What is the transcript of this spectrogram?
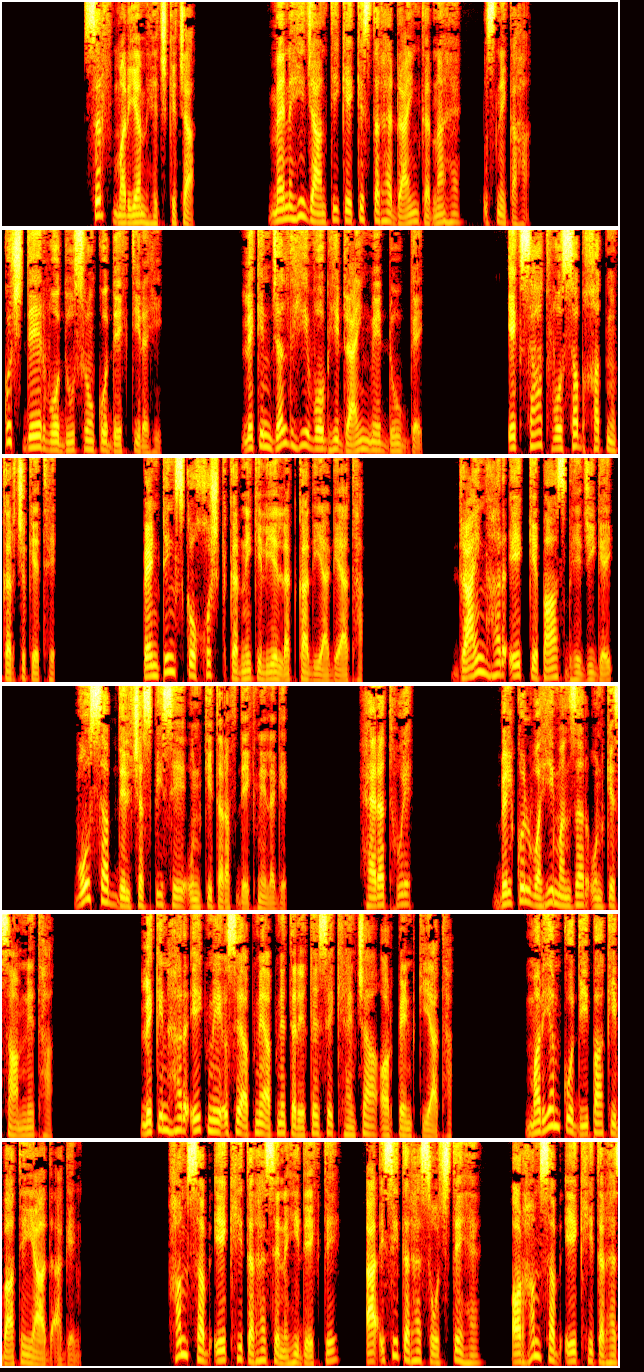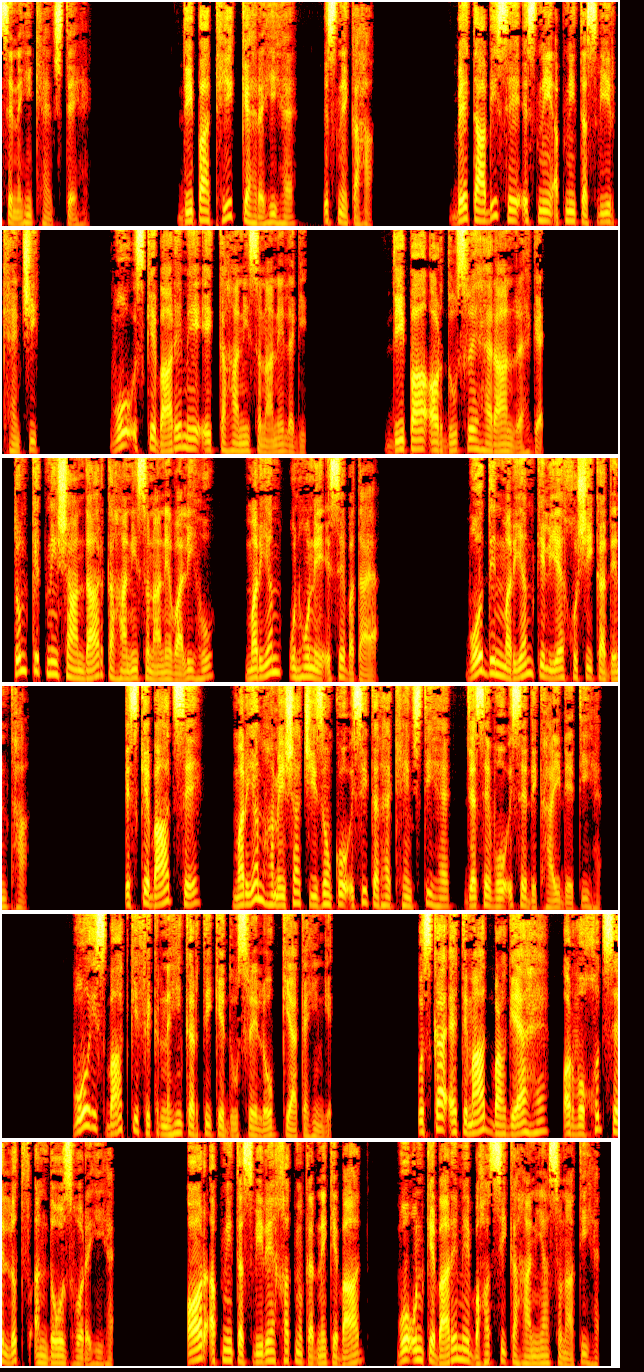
صرف مریم ہچکچا۔ میں نہیں جانتی کہ کس طرح ڈرائنگ کرنا ہے، اس نے کہا۔ کچھ دیر وہ دوسروں کو دیکھتی رہی۔ لیکن جلد ہی وہ بھی ڈرائنگ میں ڈوب گئی۔ ایک ساتھ وہ سب ختم کر چکے تھے۔ پینٹنگز کو خشک کرنے کے لیے لٹکا دیا گیا تھا۔ ڈرائنگ ہر ایک کے پاس بھیجی گئی۔ وہ سب دلچسپی سے ان کی طرف دیکھنے لگے۔ حیرت ہوئے۔ بالکل وہی منظر ان کے سامنے تھا۔ لیکن ہر ایک نے اسے اپنے اپنے طریقے سے کھینچا اور پینٹ کیا تھا۔ مریم کو دیپا کی باتیں یاد آ گئیں۔ ہم سب ایک ہی طرح سے نہیں دیکھتے۔ آ، اسی طرح سوچتے ہیں اور ہم سب ایک ہی طرح سے نہیں کھینچتے ہیں۔ دیپا ٹھیک کہہ رہی ہے، اس نے کہا۔ بے تابی سے اس نے اپنی تصویر کھینچی۔ وہ اس کے بارے میں ایک کہانی سنانے لگی۔ دیپا اور دوسرے حیران رہ گئے۔ تم کتنی شاندار کہانی سنانے والی ہو، مریم، انہوں نے اسے بتایا۔ وہ دن مریم کے لیے خوشی کا دن تھا۔ اس کے بعد سے مریم ہمیشہ چیزوں کو اسی طرح کھینچتی ہے جیسے وہ اسے دکھائی دیتی ہے۔ وہ اس بات کی فکر نہیں کرتی کہ دوسرے لوگ کیا کہیں گے۔ اس کا اعتماد بڑھ گیا ہے اور وہ خود سے لطف اندوز ہو رہی ہے۔ اور اپنی تصویریں ختم کرنے کے بعد وہ ان کے بارے میں بہت سی کہانیاں سناتی ہے۔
